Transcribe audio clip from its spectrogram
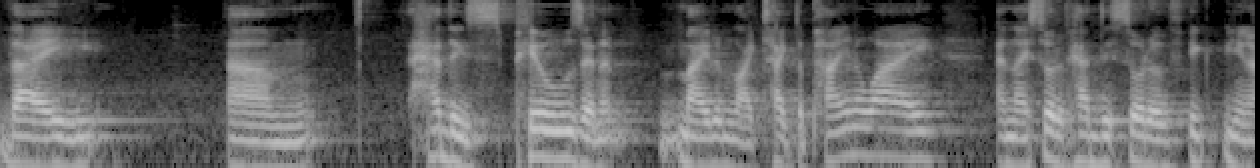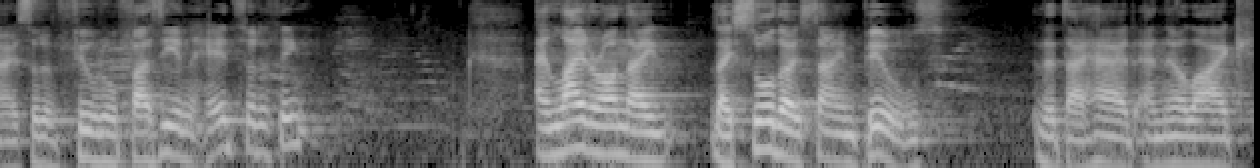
they um, had these pills, and it made them like take the pain away, and they sort of had this sort of you know sort of feel all fuzzy in the head sort of thing. And later on, they they saw those same pills that they had, and they were like,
